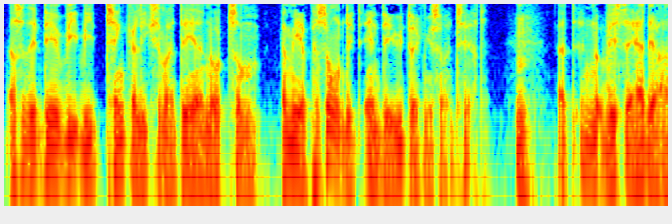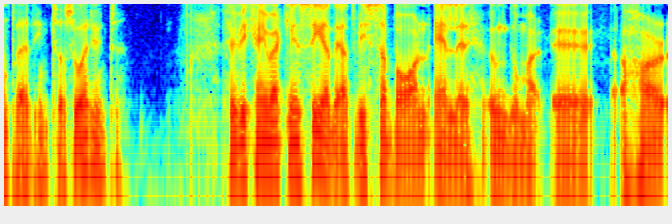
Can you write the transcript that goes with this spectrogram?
Alltså det, det, vi, vi tänker liksom att det är något som är mer personligt än det är utvecklingsorienterat. Mm. Att vissa är det och andra är det inte och så är det ju inte. För vi kan ju verkligen se det att vissa barn eller ungdomar eh, har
